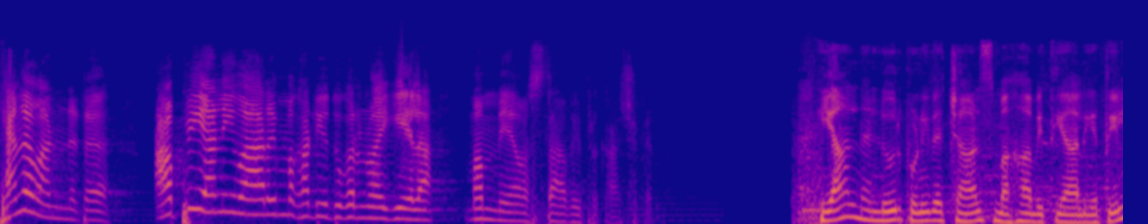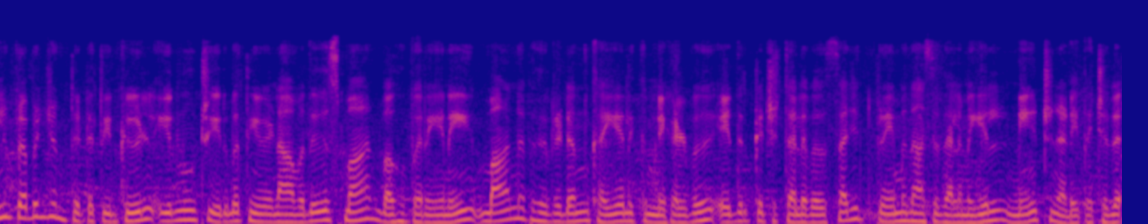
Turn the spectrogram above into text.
කැනවන්නට අපි අනිවාරෙන්ම කටයුතු කරනවයි කියලා මම මේ අවස්ථාවේ ප්‍රකාශ කරන. யாழ்நல்லூர் புனித சார்ல்ஸ் மகா வித்தியாலயத்தில் பிரபஞ்சம் திட்டத்தின் கீழ் இருநூற்றி இருபத்தி ஏழாவது ஸ்மார்ட் வகுப்பறையினை மாணவர்களிடம் கையளிக்கும் நிகழ்வு எதிர்க்கட்சித் தலைவர் சஜித் பிரேமதாச தலைமையில் நேற்று நடைபெற்றது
